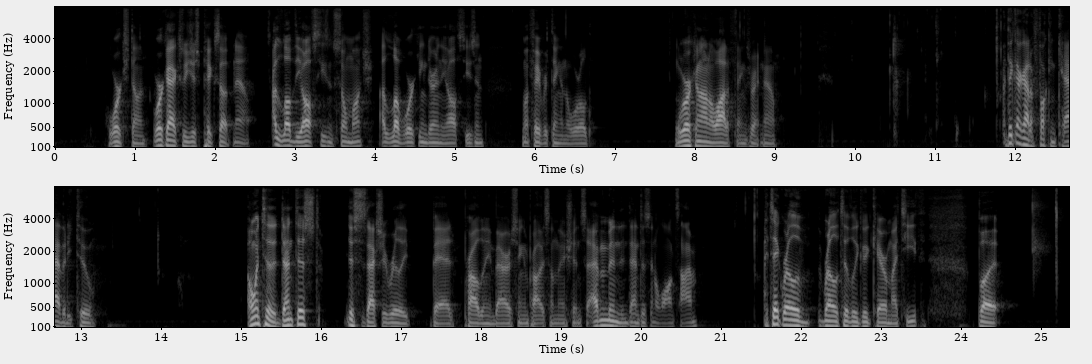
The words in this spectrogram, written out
work's done. Work actually just picks up now. I love the off season so much. I love working during the off season. It's my favorite thing in the world. We're working on a lot of things right now. I think I got a fucking cavity too. I went to the dentist. This is actually really bad, probably embarrassing, and probably something I shouldn't say. I haven't been to the dentist in a long time. I take rel- relatively good care of my teeth, but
